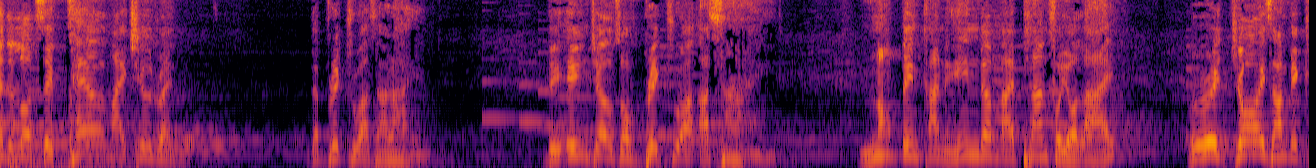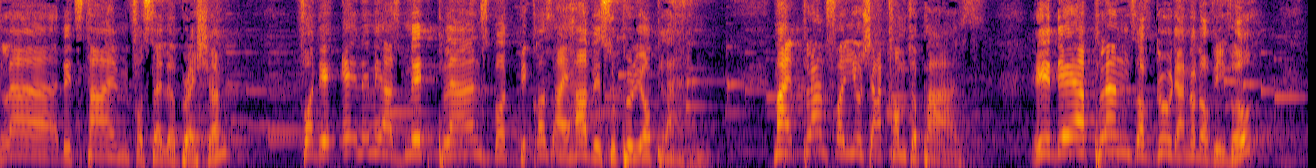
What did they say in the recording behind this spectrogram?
heard the Lord say, Tell my children, the breakthrough has arrived. The angels of breakthrough are assigned. Nothing can hinder my plan for your life. Rejoice and be glad. It's time for celebration. For the enemy has made plans, but because I have a superior plan, my plan for you shall come to pass. They are plans of good and not of evil.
